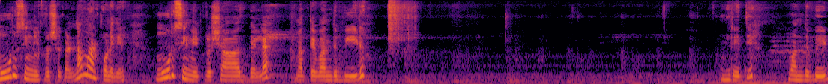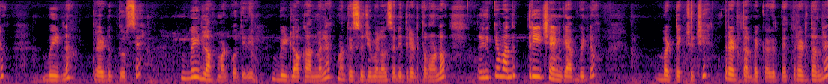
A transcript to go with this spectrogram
ಮೂರು ಸಿಂಗಲ್ ಕ್ರೋಶಗಳನ್ನ ಮಾಡ್ಕೊಂಡಿದ್ದೀನಿ. ಮೂರು ಸಿಂಗಲ್ ಕ್ರೋಶ ಆದಮೇಲೆ ಮತ್ತೆ ಒಂದು ಬೀಡು. ಈ ರೀತಿ ಒಂದು ಬೀಡ್ ಬೀಡನ್ನ ಥ್ರೆಡ್ಗೆ ತೋರಿಸಿ ಬೀಡ್ ಲಾಕ್ ಮಾಡ್ಕೋತಿದ್ದೀನಿ ಬೀಡ್ ಲಾಕ್ ಆದಮೇಲೆ ಮತ್ತೆ ಸುಜಿ ಮೇಲೆ ಒಂದು ಸರಿ ಥ್ರೆಡ್ ತೊಗೊಂಡು ಇದಕ್ಕೆ ಒಂದು ತ್ರೀ ಚೈನ್ ಗ್ಯಾಪ್ ಬಿಟ್ಟು ಬಟ್ಟೆಗೆ ಚುಚ್ಚಿ ಥ್ರೆಡ್ ತರಬೇಕಾಗುತ್ತೆ. ಥ್ರೆಡ್ ತಂದರೆ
